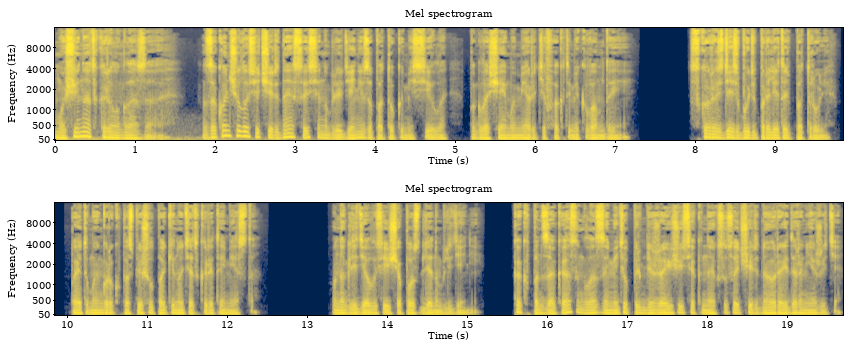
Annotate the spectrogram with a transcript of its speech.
Мужчина открыл глаза. Закончилась очередная сессия наблюдения за потоками силы, поглощаемыми артефактами Квамдеи. Скоро здесь будет пролетать патруль, поэтому игрок поспешил покинуть открытое место. Он огляделся еще пост для наблюдений. как под заказ глаз заметил приближающийся к Нексусу очередной рейдер нежити.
